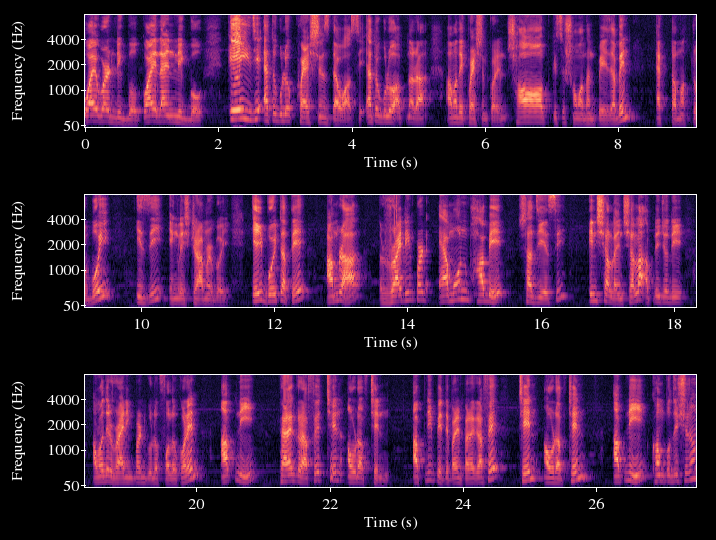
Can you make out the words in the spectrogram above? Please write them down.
কয় ওয়ার্ড লিখব? কয় লাইন লিখব? এই যে এতগুলো কোয়েশ্চেন্স দেওয়া আছে, এতগুলো আপনারা আমাদের কোয়েশ্চেন করেন সব কিছু সমাধান পেয়ে যাবেন একটা মাত্র বই ইজি ইংলিশ গ্রামার বই। এই বইটাতে আমরা রাইটিং পার্ট এমনভাবে সাজিয়েছি ইনশাল্লাহ ইনশাল্লাহ আপনি যদি আমাদের রাইটিং পার্টগুলো ফলো করেন, আপনি প্যারাগ্রাফে টেন আউট অফ টেন আপনি পেতে পারেন প্যারাগ্রাফে টেন আউট অফ টেন আপনি কম্পোজিশন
